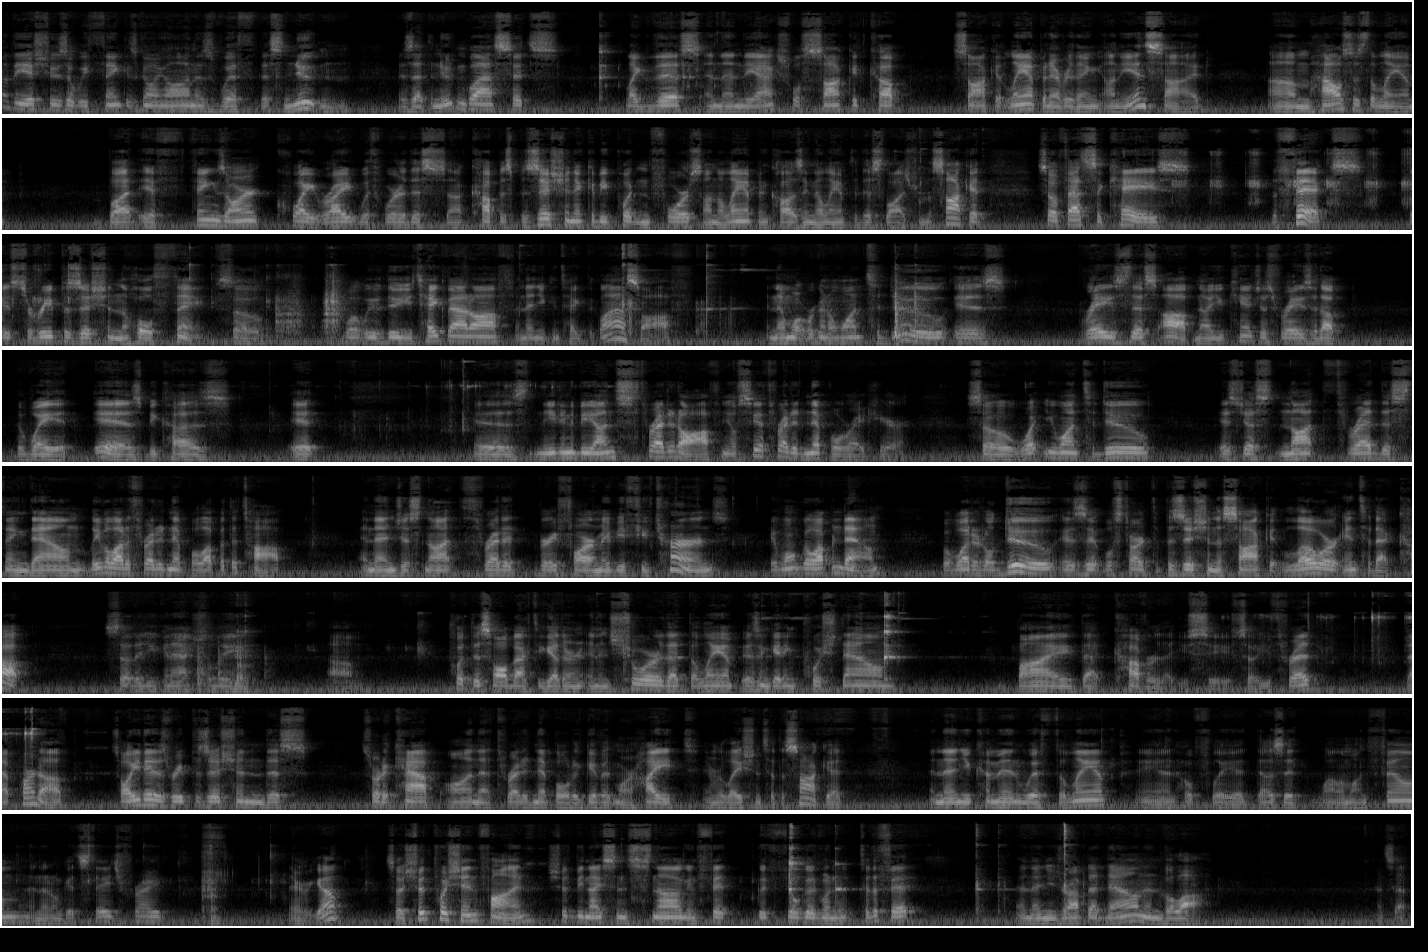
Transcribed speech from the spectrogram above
One of the issues that we think is going on is with this Newton, is that the Newton glass sits like this and then the actual socket cup, socket lamp and everything on the inside um, houses the lamp, but if things aren't quite right with where this uh, cup is positioned, it could be putting force on the lamp and causing the lamp to dislodge from the socket. So if that's the case, the fix is to reposition the whole thing. So what we would do, you take that off and then you can take the glass off. And then what we're going to want to do is raise this up. Now you can't just raise it up the way it is because it is needing to be unthreaded off. And you'll see a threaded nipple right here. So what you want to do is just not thread this thing down. Leave a lot of threaded nipple up at the top and then just not thread it very far, maybe a few turns. It won't go up and down, but what it'll do is it will start to position the socket lower into that cup so that you can actually um, put this all back together and ensure that the lamp isn't getting pushed down by that cover that you see. So you thread that part up. So all you did is reposition this sort of cap on that threaded nipple to give it more height in relation to the socket. And then you come in with the lamp and hopefully it does it while I'm on film and I don't get stage fright. There we go. So it should push in fine. Should be nice and snug and fit, good, feel good when to the fit. And then you drop that down and voila. That's it.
